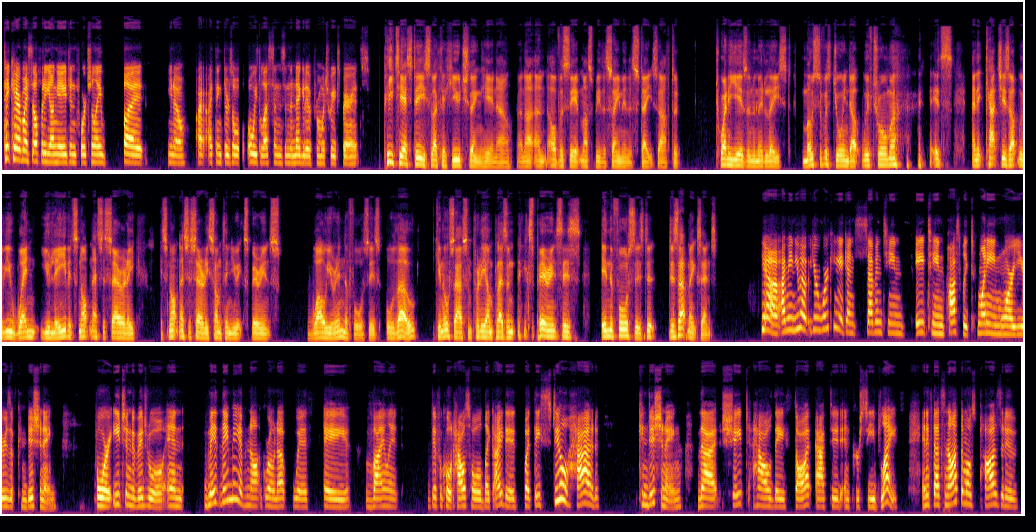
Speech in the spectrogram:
take care of myself at a young age, unfortunately. But, you know, I, I think there's always lessons in the negative from which we experience. PTSD is like a huge thing here now, and I, and obviously it must be the same in the states after 20 years in the Middle East most of us joined up with trauma. it's and it catches up with you when you leave. It's not necessarily it's not necessarily something you experience while you're in the forces, although can also have some pretty unpleasant experiences in the forces. Do, does that make sense? Yeah, I mean you have you're working against 17, 18, possibly 20 more years of conditioning for each individual and may they may have not grown up with a violent difficult household like I did, but they still had conditioning that shaped how they thought, acted, and perceived life. And if that's not the most positive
